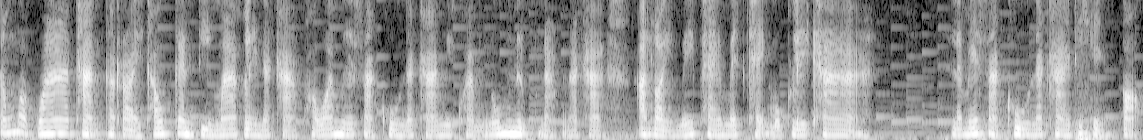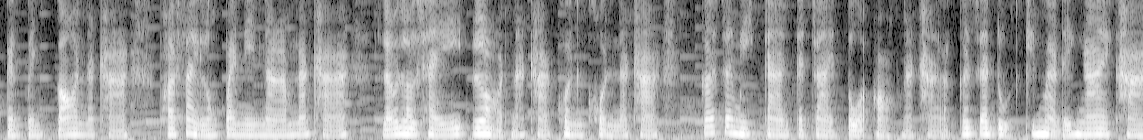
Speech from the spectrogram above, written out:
ต้องบอกว่าทานอร่อยเข้ากันดีมากเลยนะคะ เพราะว่าเนื้อสาคูนะคะ มีความนุ่มหนึบหนับนะคะ อร่อยไม่แพ้เม็ดไข่มุกเลยค่ะ และเม็ดสาคูนะคะที่เห็นเกาะกันเป็นก้อนนะคะพอใส่ลงไปในน้ำนะคะ แล้วเราใช้หลอดนะคะคนๆนะคะ ก็จะมีการกระจายตัวออกนะคะ แล้วก็จะดูดขึ้นมาได้ง่ายค่ะ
